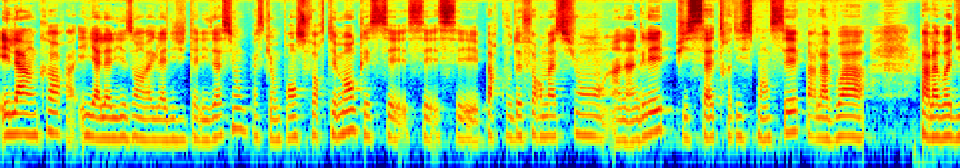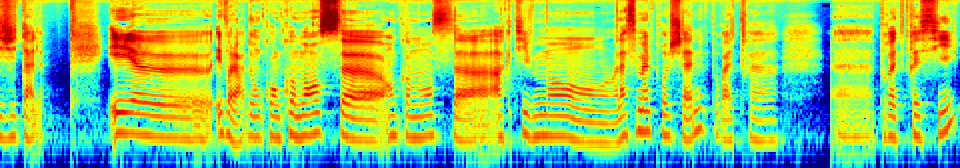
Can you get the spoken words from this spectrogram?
Et là encore, il y a la liaison avec la digitalisation, parce qu'on pense fortement que ces, parcours de formation en anglais puissent être dispensés par la voie, par la voie digitale. Et, euh, voilà, donc on commence, euh, on commence euh, activement la semaine prochaine pour être, pour être précis.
